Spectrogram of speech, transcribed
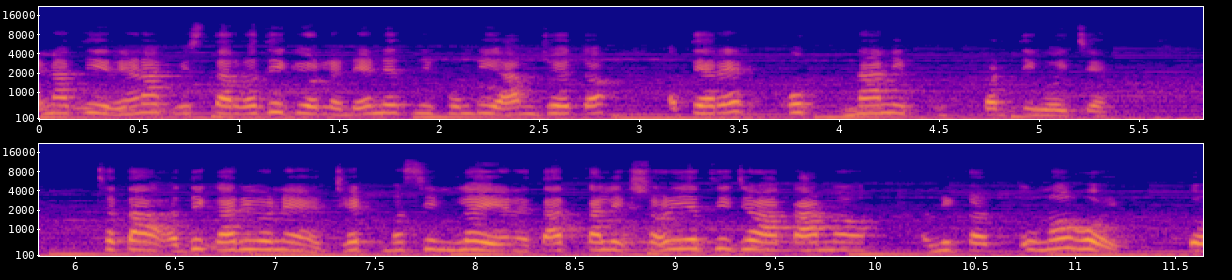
એનાથી રહેણાંક વિસ્તાર વધી ગયો એટલે ડ્રેનેજની કુંડી આમ જોઈએ તો અત્યારે ખૂબ નાની પડતી હોય છે. છતાં અધિકારીઓને જેટ મશીન લઈ અને તાત્કાલિક સળિયેથી જો આ કામ નીકળતું ન હોય, તો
